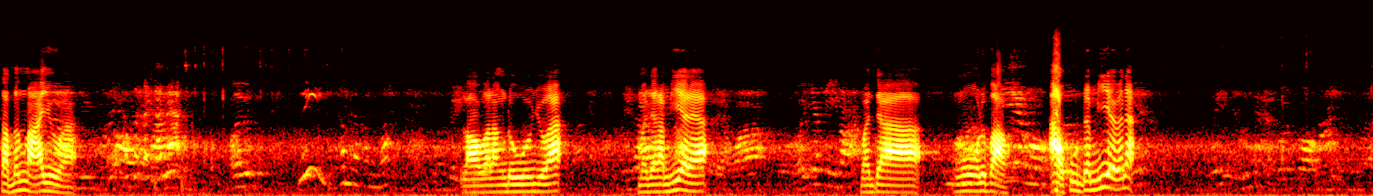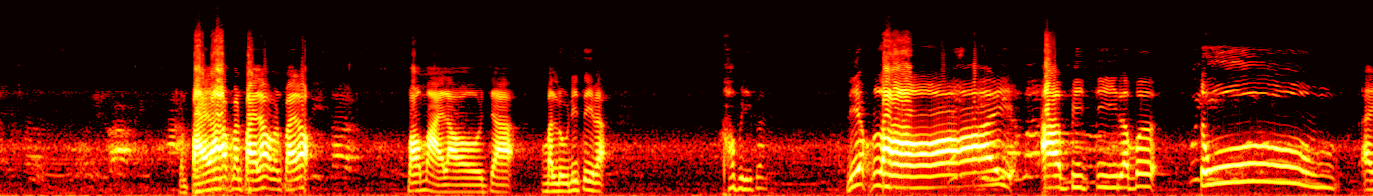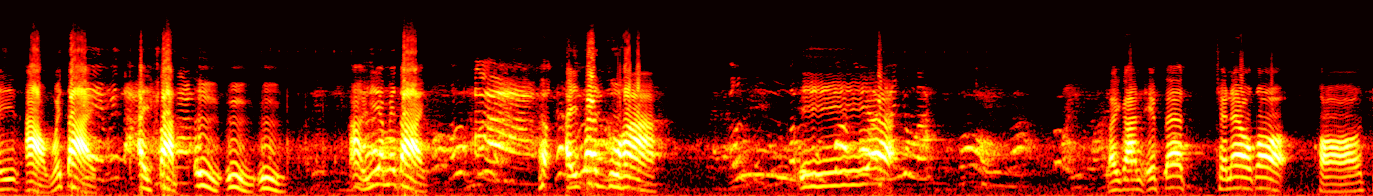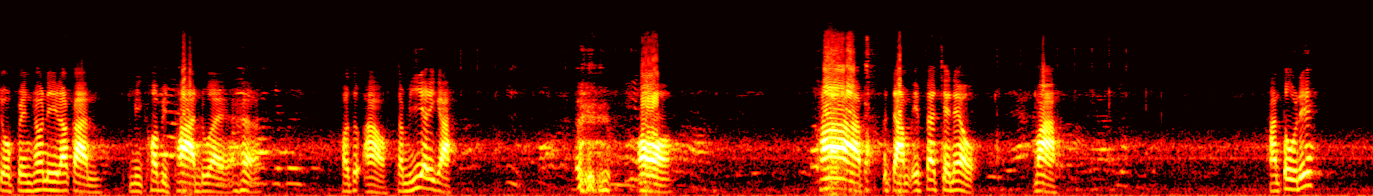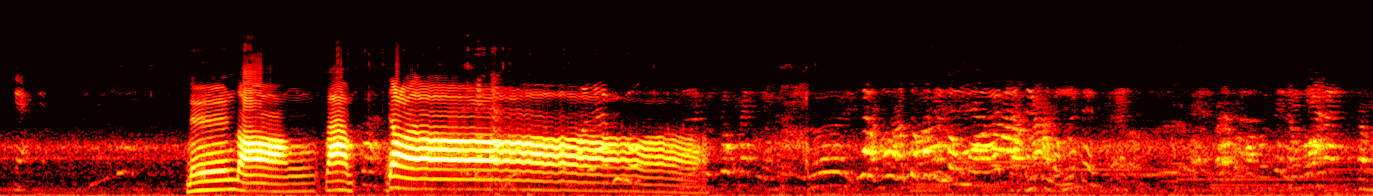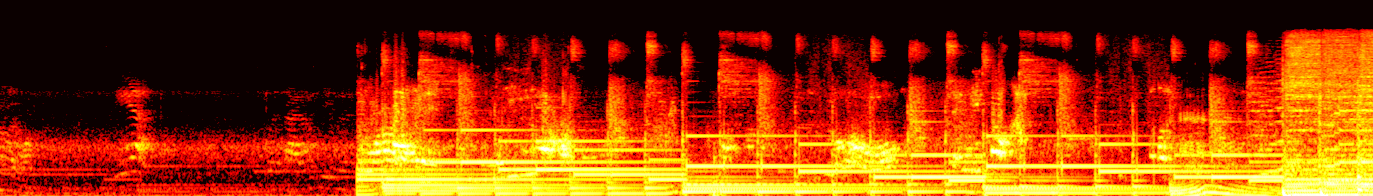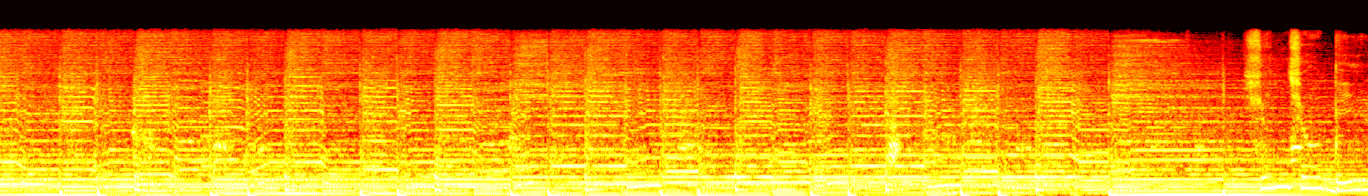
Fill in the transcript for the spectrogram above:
ตัดต้นไม้อยู่อะเฮ้ยทำอะไรกันวะเรากำลังดูอยู่อะมันจะทำเพี้ยอะไรอะมันจะโงูหรือเปล่า อ้าวคุณทำเพี้ยไหมเนี่ยมันไปแล้วมันไปแล้ว มันไปแล้ว เป้าหมายเราจะบรรลุนิติละ เข้าไปดิเพื่อน เรียบร้อย RPG ระเบิดตูมไออ้าวไม่ตาย ไอสัตว์อืออืออืออ้าวเฮียไม่ตาย ไอสัตว์กูห่าเอออียอยู่อะรายการ F Z Channel ก็ขอจบเป็นเท่านี้แล้วกัน มีข้อผิดพลาดด้วยขอโทษอ้าวทำเฮียอะไรกันอ๋อถ้าประจำ F Z Channel มา หันตูดิหนึ่งสองสามจอ เกิ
